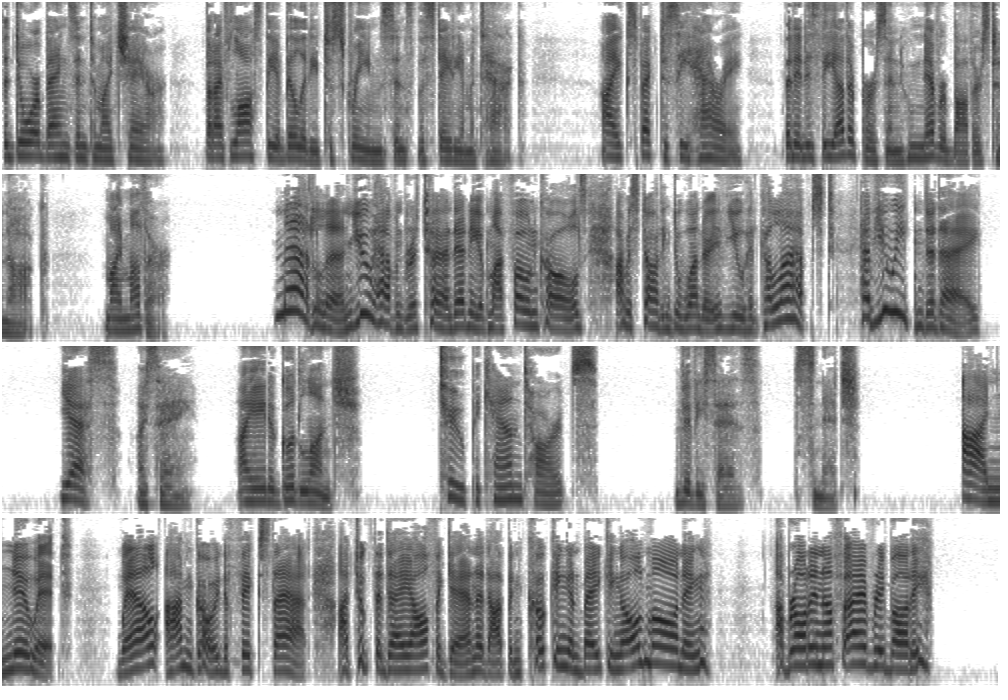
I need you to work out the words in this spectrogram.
The door bangs into my chair, but I've lost the ability to scream since the stadium attack. I expect to see Harry, but it is the other person who never bothers to knock my mother. Madeline, you haven't returned any of my phone calls. I was starting to wonder if you had collapsed. Have you eaten today? Yes, I say. I ate a good lunch. Two pecan tarts. Vivi says. Snitch. I knew it. Well, I'm going to fix that. I took the day off again and I've been cooking and baking all morning. I brought enough for everybody.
